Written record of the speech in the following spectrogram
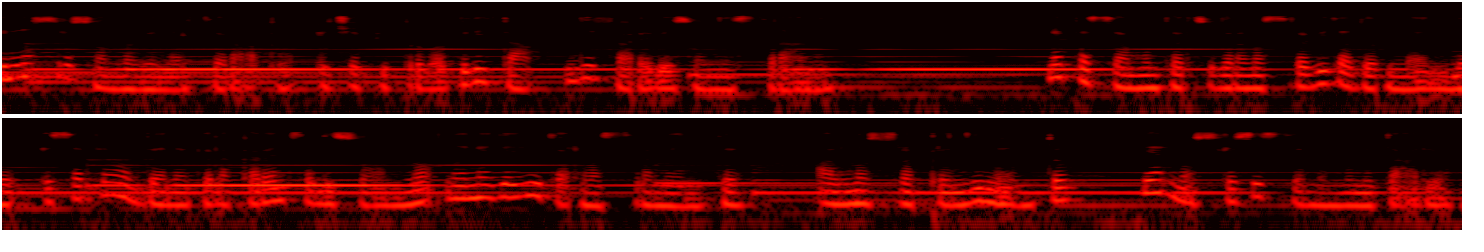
il nostro sonno viene alterato e c'è più probabilità di fare dei sogni strani. Noi passiamo un terzo della nostra vita dormendo e sappiamo bene che la carenza di sonno non è di aiuto alla nostra mente, al nostro apprendimento e al nostro sistema immunitario.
